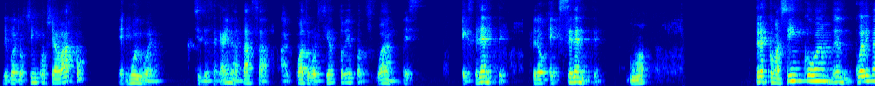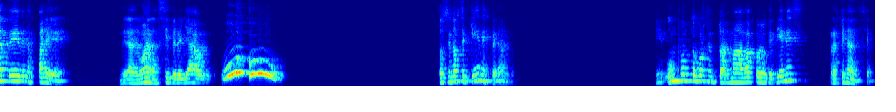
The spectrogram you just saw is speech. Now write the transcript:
de 4.5 hacia abajo, es muy bueno. Si te sacáis una tasa al 4%, viejo, bueno, es excelente, pero excelente. No, 3,5, cuélgate de las paredes. De las bueno, sí, pero ya. Uh Entonces no se queden esperando. Un punto porcentual más abajo de lo que tienes, refinancia.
